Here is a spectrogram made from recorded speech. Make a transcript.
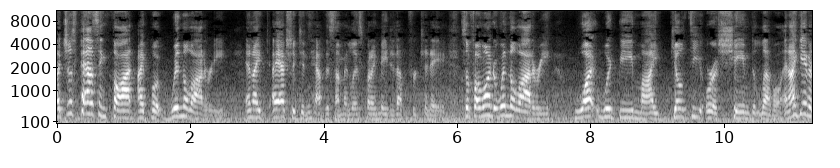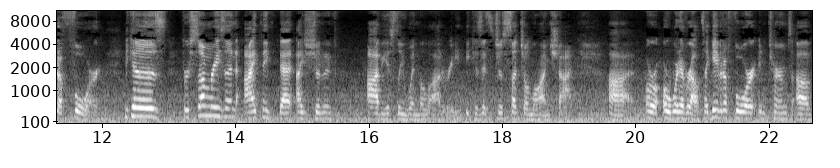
a just passing thought, I put win the lottery and I, I actually didn't have this on my list, but I made it up for today. So if I wanted to win the lottery, what would be my guilty or ashamed level? And I gave it a four because for some reason I think that I shouldn't obviously win the lottery because it's just such a long shot uh, or, or whatever else. I gave it a four in terms of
